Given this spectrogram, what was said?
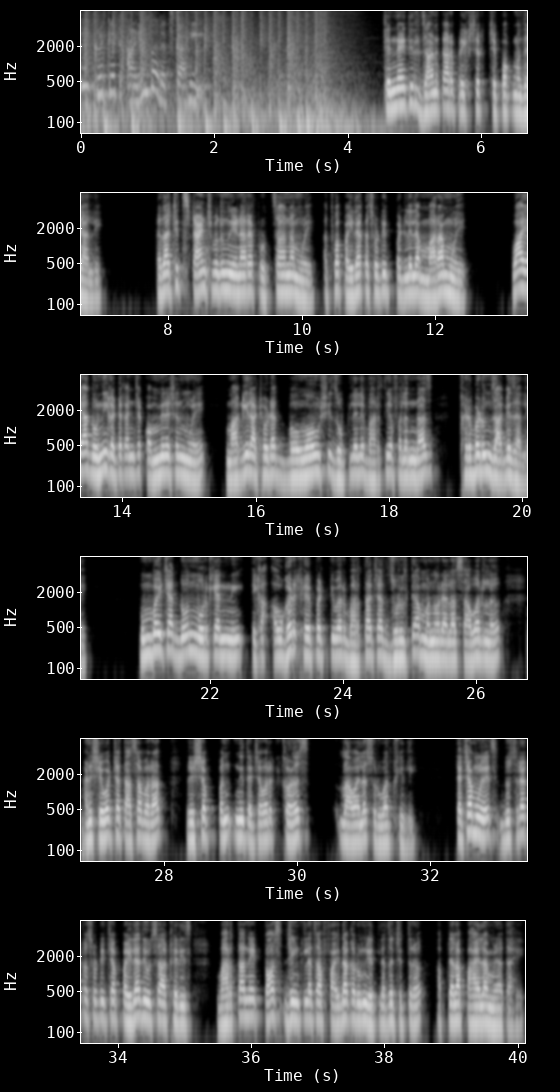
Coffee cricket आणि बरच काही. चेन्नईतील जाणकार प्रेक्षक चेपॉकमध्ये आले. कदाचित स्टँड्समधून येणाऱ्या प्रोत्साहनामुळे अथवा पहिल्या कसोटीत पडलेल्या मारामुळे वा या दोन्ही घटकांच्या कॉम्बिनेशनमुळे मागील आठवड्यात बहुवंशी झोपलेले भारतीय फलंदाज खडबडून जागे झाले. मुंबईच्या दोन मोरक्यांनी एका अवघड खेळपट्टीवर भारताच्या झुलत्या मनोऱ्याला सावरलं आणि शेवटच्या तासाभरात रिषभ पंतनी त्याच्यावर कळस लावायला सुरुवात केली. त्याच्यामुळेच दुसऱ्या कसोटीच्या पहिल्या दिवसाअखेरीस भारताने टॉस जिंकल्याचा फायदा करून घेतल्याचं चित्र आपल्याला पाहायला मिळत आहे.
